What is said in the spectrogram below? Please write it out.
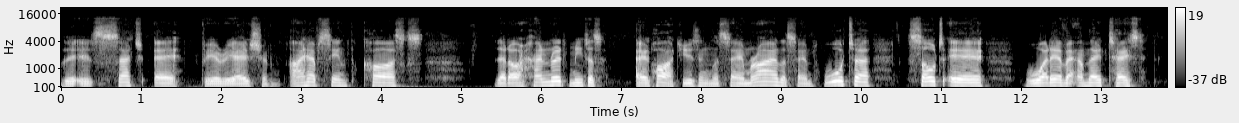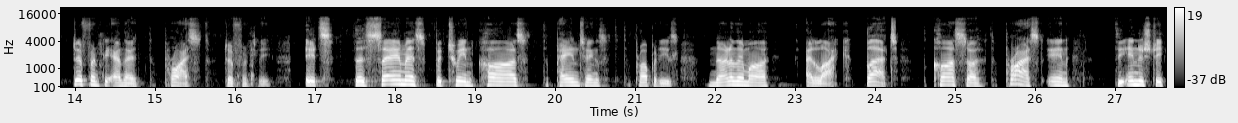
There is such a variation. I have seen casks that are 100 meters apart using the same rye, the same water, salt air, whatever, and they taste differently and they're priced differently. It's the same as between cars, the paintings, the properties. None of them are alike, but the costs are priced in the industry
